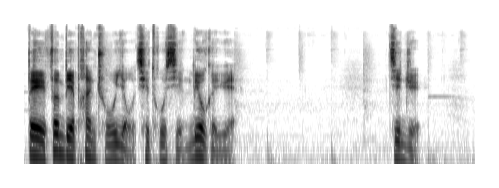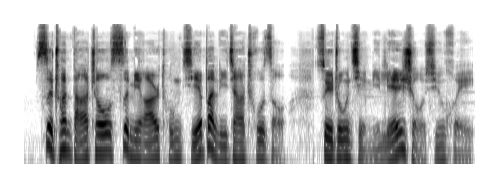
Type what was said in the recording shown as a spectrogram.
被分别判处有期徒刑六个月。近日。四川达州四名儿童结伴离家出走，最终警民联手寻回。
